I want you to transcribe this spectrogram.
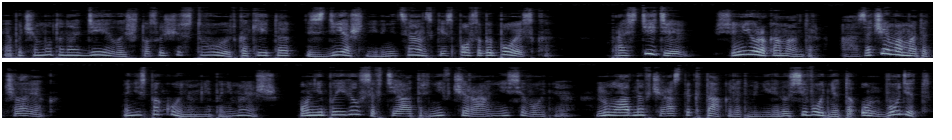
Я почему-то надеялась, что существуют какие-то здешние венецианские способы поиска. Простите, сеньора командор, «А зачем вам этот человек?» «Да неспокойно мне, понимаешь? Он не появился в театре ни вчера, ни сегодня. Ну ладно, вчера спектакль отменили, но сегодня-то он будет?»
